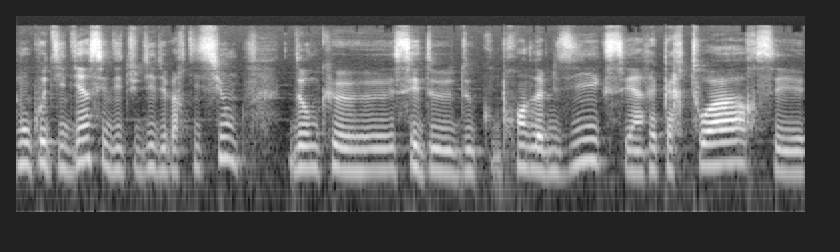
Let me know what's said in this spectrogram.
Mon quotidien, c'est d'étudier des partitions. Donc, euh, c'est de, comprendre la musique, c'est un répertoire, c'est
